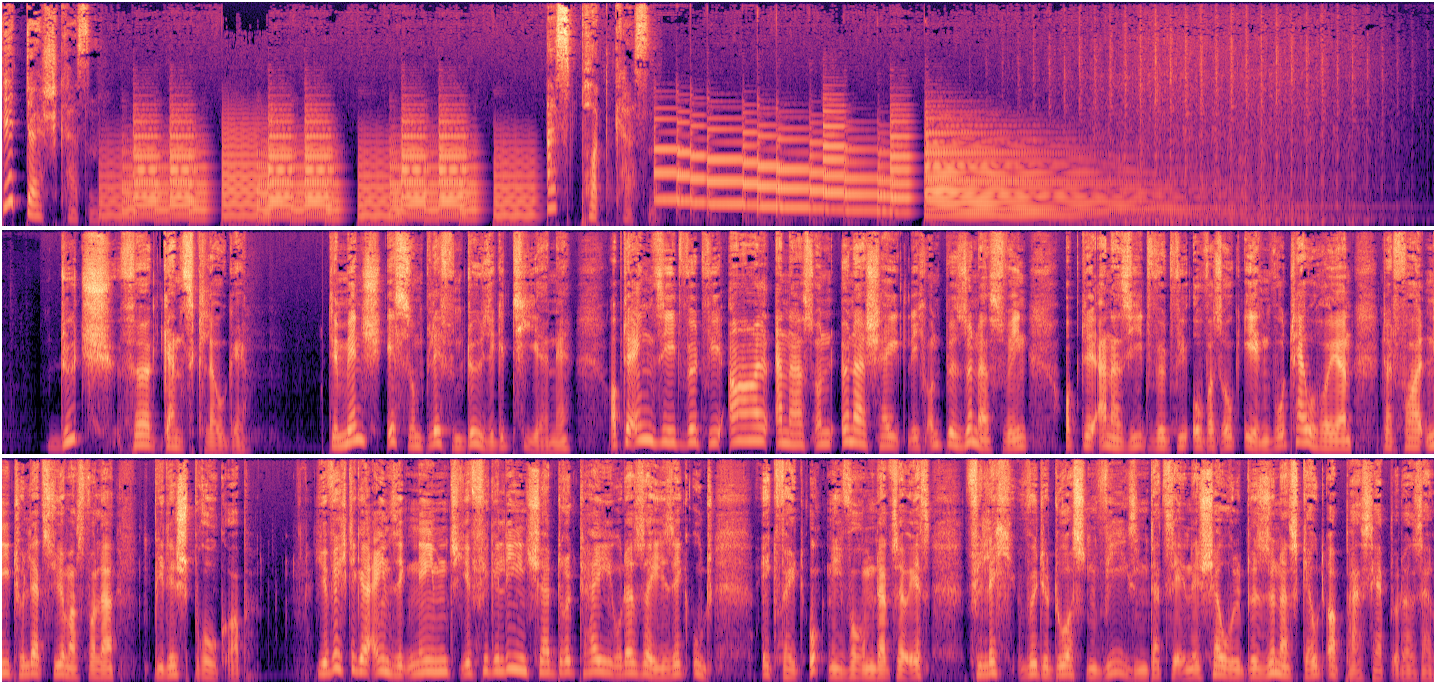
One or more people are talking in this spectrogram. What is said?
Der Döschkassen. As Podkassen. Dütsch für ganz Klauge. Der Mensch is und bliff ein dösige Tier, ne? Ob der eng sieht, wird wie all anders und unerscheidlich und besonders wen, ob der Anna sieht, wird wie o was auch irgendwo tauheuern, dat fällt nie zuletzt jümmers woller, wie de Spruch ob. Je wichtiger Einsicht nehmt, je figelinscher drückt hei oder sei sich ut. Ich weet auch nie, warum dat so is. Vielleicht würde Dursten wiesen, dat sie in de Schaul besonders gut oppasst habt oder so.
